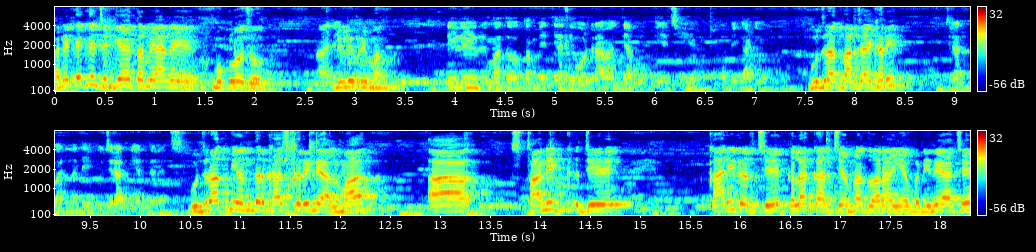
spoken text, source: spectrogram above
અને કઈ કઈ જગ્યાએ તમે આને મોકલો છો? ડિલિવરીમાં? ડિલિવરીમાં તો ગમે ત્યાંથી ઓર્ડર આવે ને ત્યાં મોકલીએ છીએ મોટી ગાડીઓ. ગુજરાત બહાર જાય ખરી? ગુજરાત બહાર નથી ગુજરાતની અંદર જ ગુજરાતની અંદર ખાસ કરીને હાલમાં આ સ્થાનિક જે કારીગર છે કલાકાર છે એમના દ્વારા અહીંયા બની રહ્યા છે.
